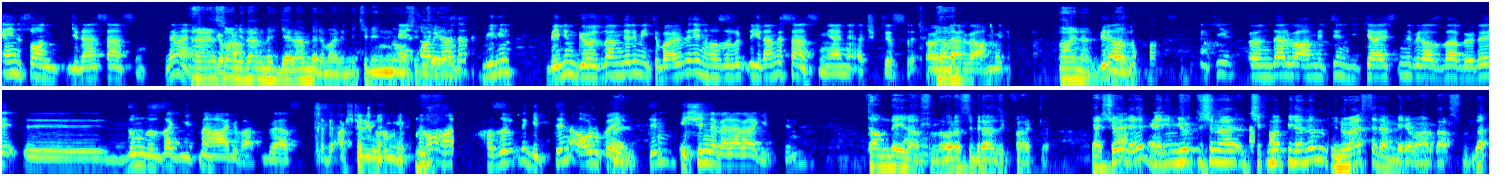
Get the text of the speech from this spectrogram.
en son giden sensin. Değil mi? En son Gökhan? giden gelen benim hani En 2018'de son giden sensin. Benim, benim gözlemlerim itibariyle en hazırlıklı giden de sensin yani açıkçası. Önder Ya- ve Ahmet. Aynen. Biraz daha sanki Önder ve Ahmet'in hikayesinde biraz daha böyle e, dımdızlak gitme hali var. Biraz tabii aşırı yorum yapıyorum ama hazırlıklı gittin, Avrupa'ya Evet. gittin, eşinle beraber gittin. Tam değil Yani- aslında. Orası birazcık farklı. Ya şöyle Evet. benim yurt dışına çıkma planım üniversiteden beri vardı aslında.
